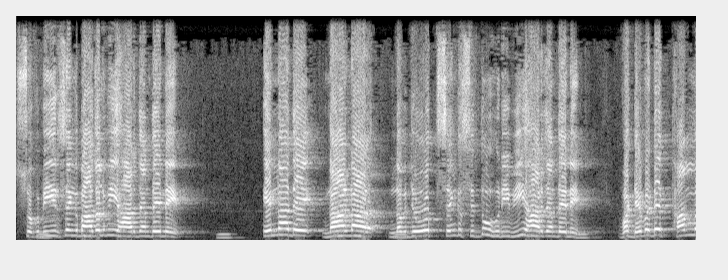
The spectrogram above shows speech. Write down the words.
ਸੁਖਬੀਰ ਸਿੰਘ ਬਾਦਲ ਵੀ ਹਾਰ ਜਾਂਦੇ ਨੇ। ਇਹਨਾਂ ਦੇ ਨਾਲ ਨਾਲ ਨਵਜੋਤ ਸਿੰਘ ਸਿੱਧੂ ਹੁਰੀ ਵੀ ਹਾਰ ਜਾਂਦੇ ਨੇ। ਵੱਡੇ ਵੱਡੇ ਥੰਮ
